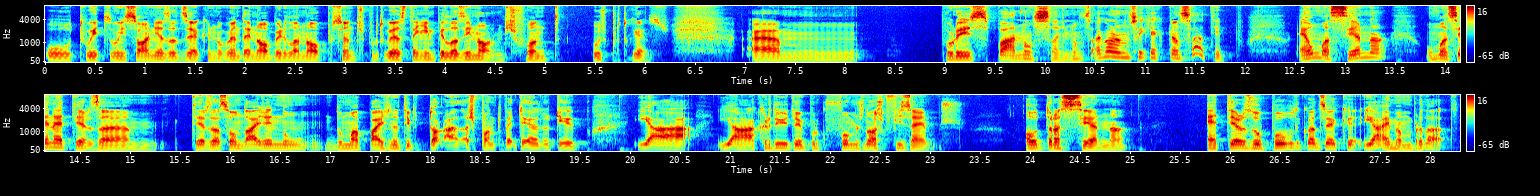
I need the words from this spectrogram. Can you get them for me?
o tweet do Insónias a dizer que 99,9% dos portugueses têm pilas enormes. Fonte, os portugueses. Um, por isso, pá, não sei, não sei. Agora não sei o que é que pensar, tipo é uma cena, uma cena é teres a, teres a sondagem de, um, de uma página tipo toradas.pt do tipo e yeah, yeah, acreditem porque fomos nós que fizemos. Outra cena é teres o público a dizer que yeah, é mesmo verdade.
